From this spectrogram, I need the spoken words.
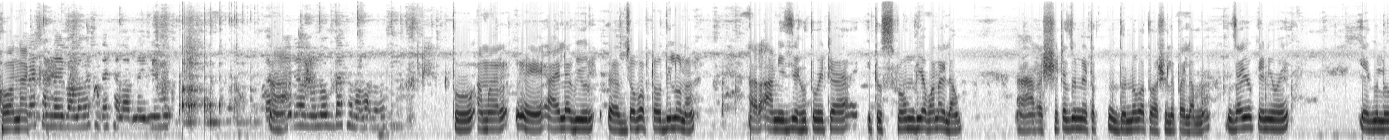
হওয়া না আপনার সামনে এই ভালোবাসা দেখালাম আপনার যে লোক দেখানো ভালোবাসা। তো আমার আই লাভ ইউর জবাবটাও দিল না আর আমি যেহেতু এটা একটু শ্রম দিয়ে বানাইলাম আর সেটার জন্য এটা ধন্যবাদও আসলে পাইলাম না। যাই হোক এনিওয়ে এগুলো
